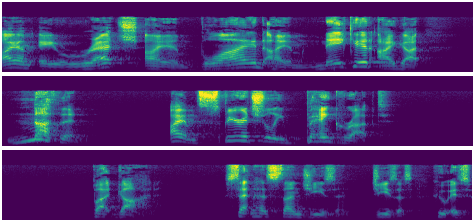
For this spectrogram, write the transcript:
I am a wretch. I am blind. I am naked. I got nothing. I am spiritually bankrupt. But God sent his son Jesus, Jesus, who is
